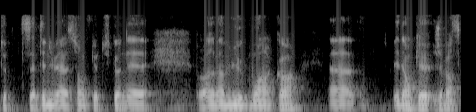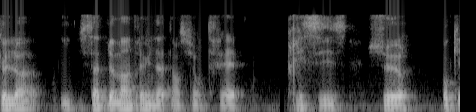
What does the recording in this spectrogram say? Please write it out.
toute cette énumération que tu connais probablement mieux que moi encore. et donc, je pense que là, ça demanderait une attention très précise sur, OK,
